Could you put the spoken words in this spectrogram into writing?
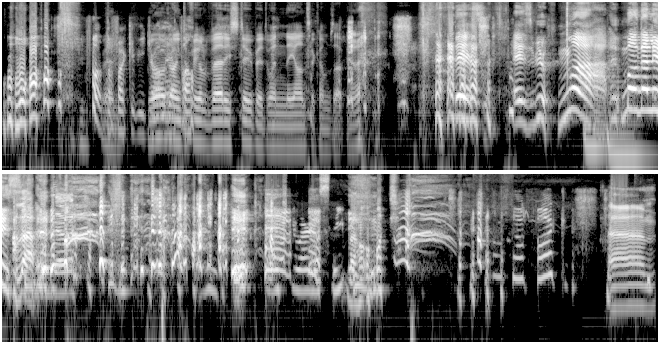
what? What the fuck have you drawn? You're all going there, to feel very stupid when the answer comes up. You know? this is you, Mwah! Mona Lisa. wearing a seatbelt? What the fuck? Um,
